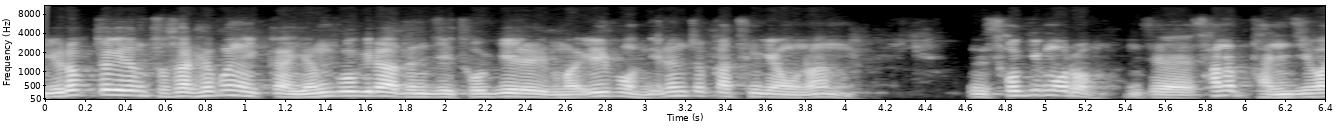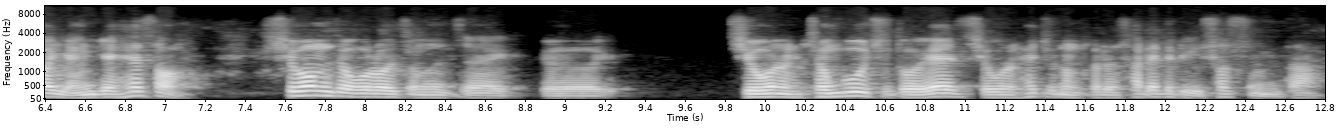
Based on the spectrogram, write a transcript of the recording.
유럽 쪽에 좀 조사를 해보니까 영국이라든지 독일, 뭐 일본 이런 쪽 같은 경우는 소규모로 이제 산업 단지와 연계해서 시범적으로 좀 이제 그 지원을 정부 주도에 지원을 해주는 그런 사례들이 있었습니다.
